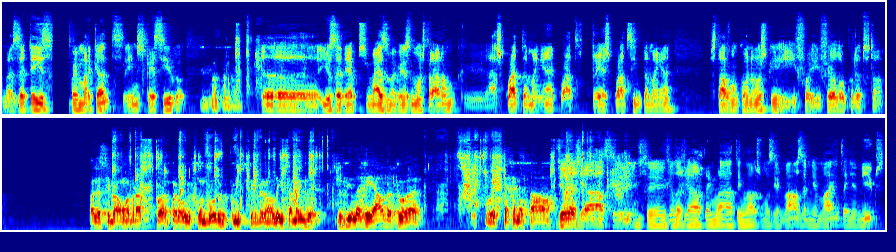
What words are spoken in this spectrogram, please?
mas até isso foi marcante, inesquecível. Exatamente. Uh, e os adeptos mais uma vez demonstraram que às quatro da manhã, quatro, três, quatro, cinco da manhã, estavam connosco e, foi, foi a loucura total. Olha, Simão, um abraço para, para o Luxemburgo, que me escreveram ali, também de, de Vila Real, da tua, da tua terra natal. Vila Real, sim, sim, Vila Real. Tenho lá, tenho lá os meus irmãos, a minha mãe, tenho amigos.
